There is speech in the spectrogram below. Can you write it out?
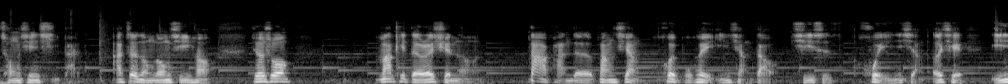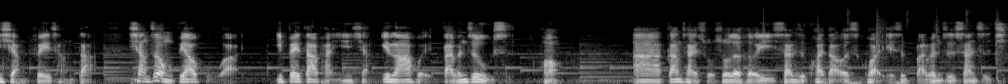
重新洗盘啊，这种东西哈，就是说 market direction 呢，大盘的方向会不会影响到？其实会影响，而且影响非常大，像这种标股啊。一被大盘影响，一拉回百分之五十，哈啊，刚才所说的合一三十块到二十块也是百分之三十几，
